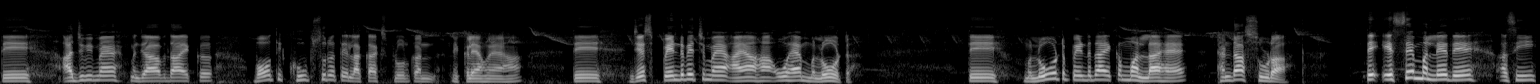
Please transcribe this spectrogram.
ਤੇ ਅੱਜ ਵੀ ਮੈਂ ਪੰਜਾਬ ਦਾ ਇੱਕ ਬਹੁਤ ਹੀ ਖੂਬਸੂਰਤ ਇਲਾਕਾ ਐਕਸਪਲੋਰ ਕਰਨ ਨਿਕਲਿਆ ਹੋਇਆ ਹਾਂ ਤੇ ਜਿਸ ਪਿੰਡ ਵਿੱਚ ਮੈਂ ਆਇਆ ਹਾਂ, ਉਹ ਹੈ ਮਲੋਟ। ਤੇ ਮਲੋਟ ਪਿੰਡ ਦਾ ਇੱਕ ਮਹੱਲਾ ਹੈ, ਠੰਡਾ ਸੂੜਾ। ਤੇ ਇਸੇ ਮਹੱਲੇ ਦੇ ਅਸੀਂ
